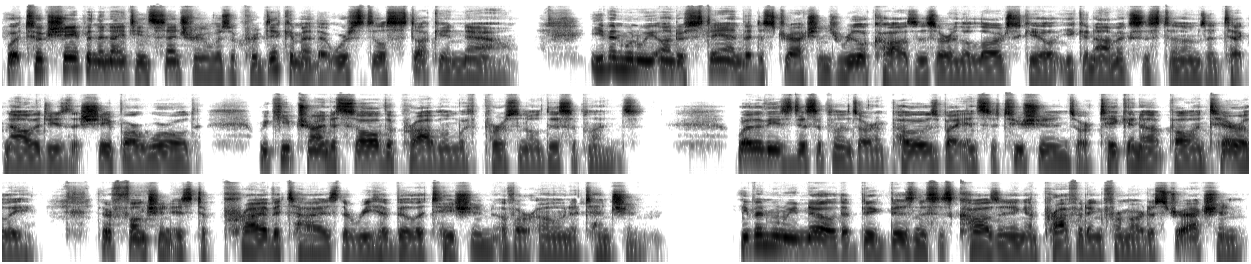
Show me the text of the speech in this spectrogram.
What took shape in the 19th century was a predicament that we're still stuck in now. Even when we understand that distraction's real causes are in the large scale economic systems and technologies that shape our world, we keep trying to solve the problem with personal disciplines. Whether these disciplines are imposed by institutions or taken up voluntarily, their function is to privatize the rehabilitation of our own attention. Even when we know that big business is causing and profiting from our distraction,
